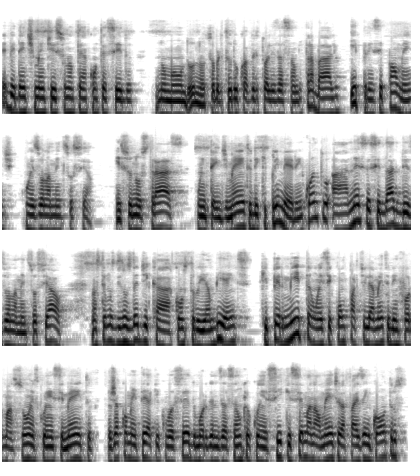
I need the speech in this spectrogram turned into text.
Evidentemente isso não tem acontecido no mundo, no, sobretudo com a virtualização do trabalho e principalmente com o isolamento social. Isso nos traz um entendimento de que, primeiro, enquanto há necessidade de isolamento social, nós temos de nos dedicar a construir ambientes que permitam esse compartilhamento de informações, conhecimento. Eu já comentei aqui com você de uma organização que eu conheci que semanalmente ela faz encontros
